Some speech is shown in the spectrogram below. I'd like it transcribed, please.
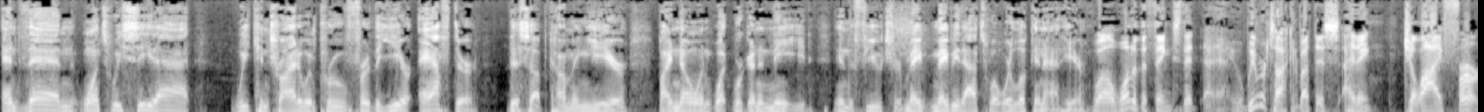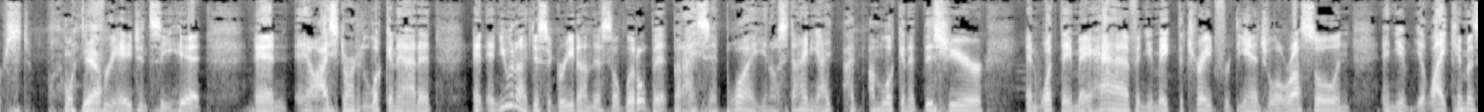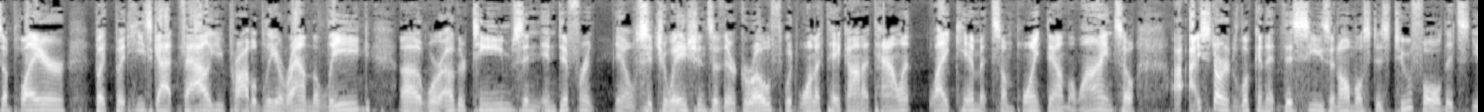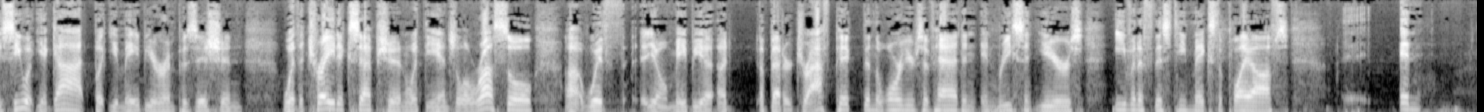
and then once we see that, we can try to improve for the year after this upcoming year by knowing what we're going to need in the future. Maybe, maybe that's what we're looking at here. Well, one of the things that uh, we were talking about this, I think, July 1st when yeah. free agency hit. And, you know, I started looking at it, and, and you and I disagreed on this a little bit, but I said, boy, you know, Steiny, I, I, I'm looking at this year and what they may have, and you make the trade for D'Angelo Russell, and, and you, you like him as a player, but, but he's got value probably around the league uh, where other teams in, in different you know situations of their growth would want to take on a talent like him at some point down the line. So I, I started looking at this season almost as twofold. It's you see what you got, but you maybe are in position with a trade exception with D'Angelo Russell, uh, with you know maybe a, a a better draft pick than the Warriors have had in, in recent years, even if this team makes the playoffs. And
